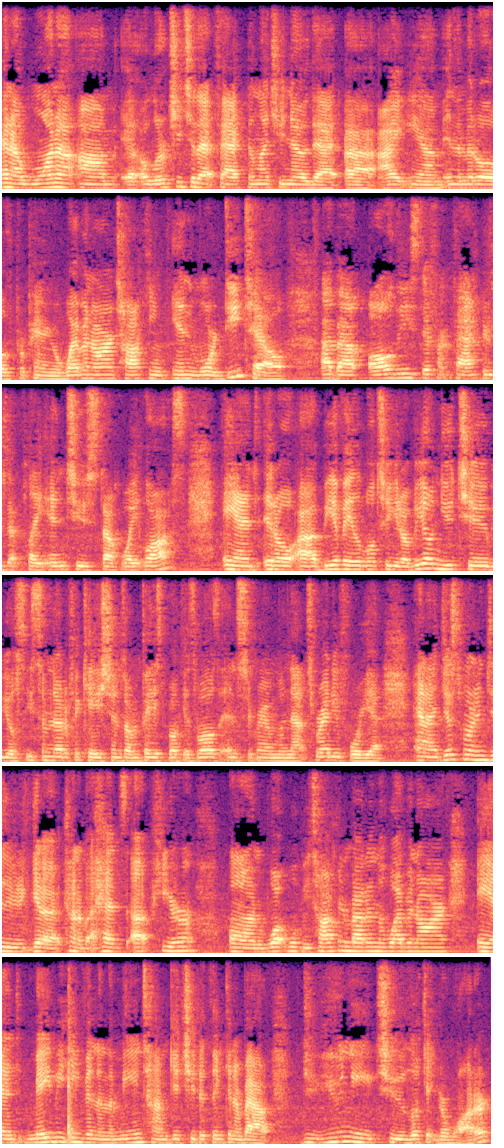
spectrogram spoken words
and I want to um, alert you to that fact and let you know that uh, I am in the middle of preparing a webinar talking in more detail about all these different factors that play into stuck weight loss. And it'll uh, be available to you. It'll be on YouTube. You'll see some notifications on Facebook as well as Instagram when that's ready for you. And I just wanted to get a kind of a heads up here on what we'll be talking about in the webinar and maybe even in the meantime get you to thinking about do you need to look at your water?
